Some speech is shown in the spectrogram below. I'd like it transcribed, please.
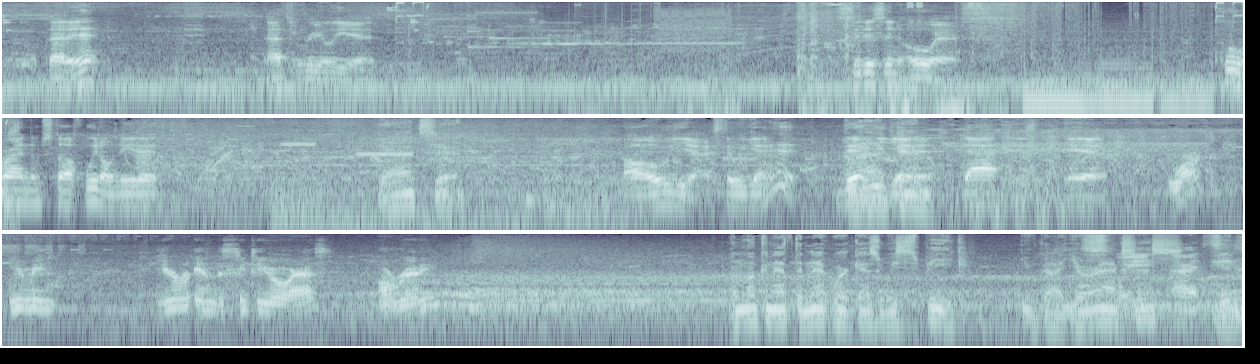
Is that it? That's really it. Citizen OS. Cool random stuff, we don't need it. That's it. Oh yes, did we get it? Did we get it? That is it. What? You mean you're in the CTOS already? I'm looking at the network as we speak. You got your Sweet. access. Alright, seems,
